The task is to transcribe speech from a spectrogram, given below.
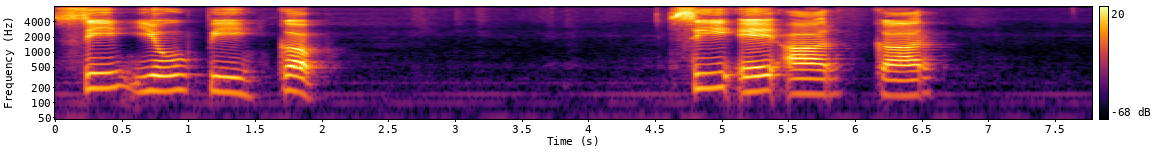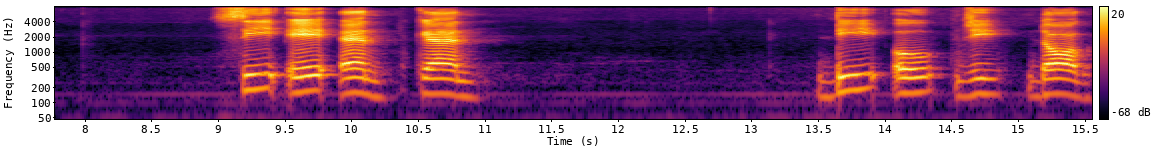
C U P cup C A R car C A N can D O G dog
